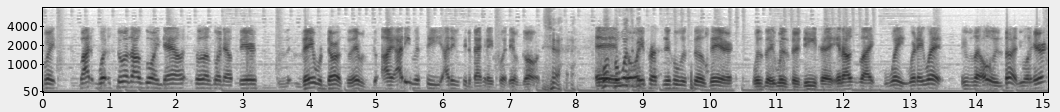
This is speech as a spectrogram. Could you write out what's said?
but but what, as soon as I was going down, as soon as I was going downstairs, they were done. So they was I, I didn't even see I didn't even see the back of their foot. They was gone. And What- but the the only person who was still there was the, was their DJ, and I was like, "Wait, where they went?" He was like, "Oh, it's done. You want to hear it?"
